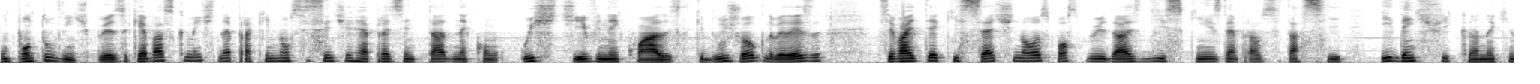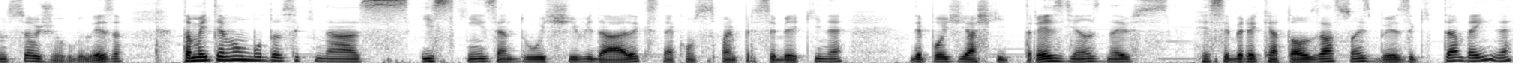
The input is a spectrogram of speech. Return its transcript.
1.20, beleza? Que é basicamente, né, para quem não se sente representado, né, com o Steve, nem né, com a Alex aqui do jogo, beleza? Você vai ter aqui sete novas possibilidades de skins, né, para você estar tá se identificando aqui no seu jogo, beleza? Também teve uma mudança aqui nas skins, né, do Steve e da Alex, né, como vocês podem perceber aqui, né? Depois de acho que 13 anos, né, eles receberam aqui atualizações, beleza? Aqui também, né?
